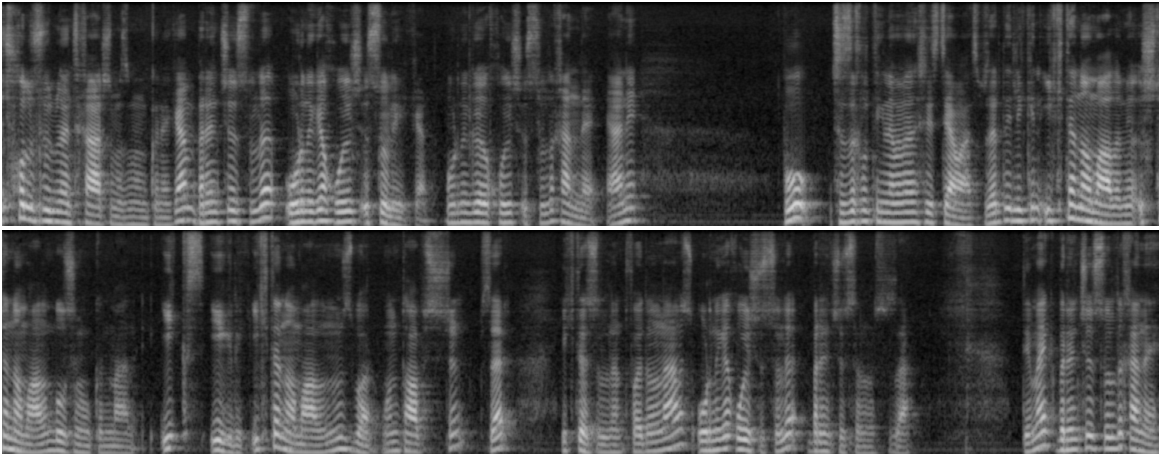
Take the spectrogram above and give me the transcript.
uch xil usul bilan chiqarishimiz mumkin ekan. Birinchi usuli o'rniga qo'yish usuli ekan. O'rniga qo'yish usuli qanday? Ya'ni bu chiziqli tenglamalar sistemasi bizlarda lekin ikkita noma'lum yo uchta noma'lum bo'lishi mumkin mana x y ikkita noma'lumimiz bor. Uni topish uchun bizlar ikkita usuldan foydalanamiz. O'rniga qo'yish usuli birinchi usulimiz bizlar demak birinchi usulni qanday?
